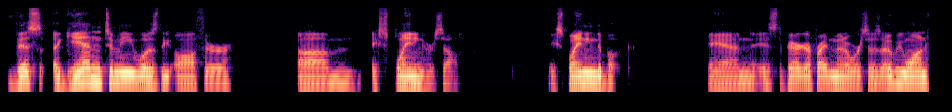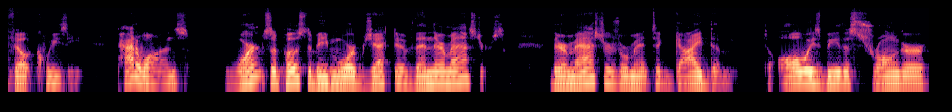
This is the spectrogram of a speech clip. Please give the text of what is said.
This again to me was the author um, explaining herself, explaining the book, and it's the paragraph right in the middle where it says Obi Wan felt queasy. Padawans weren't supposed to be more objective than their masters. Their masters were meant to guide them to always be the stronger,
